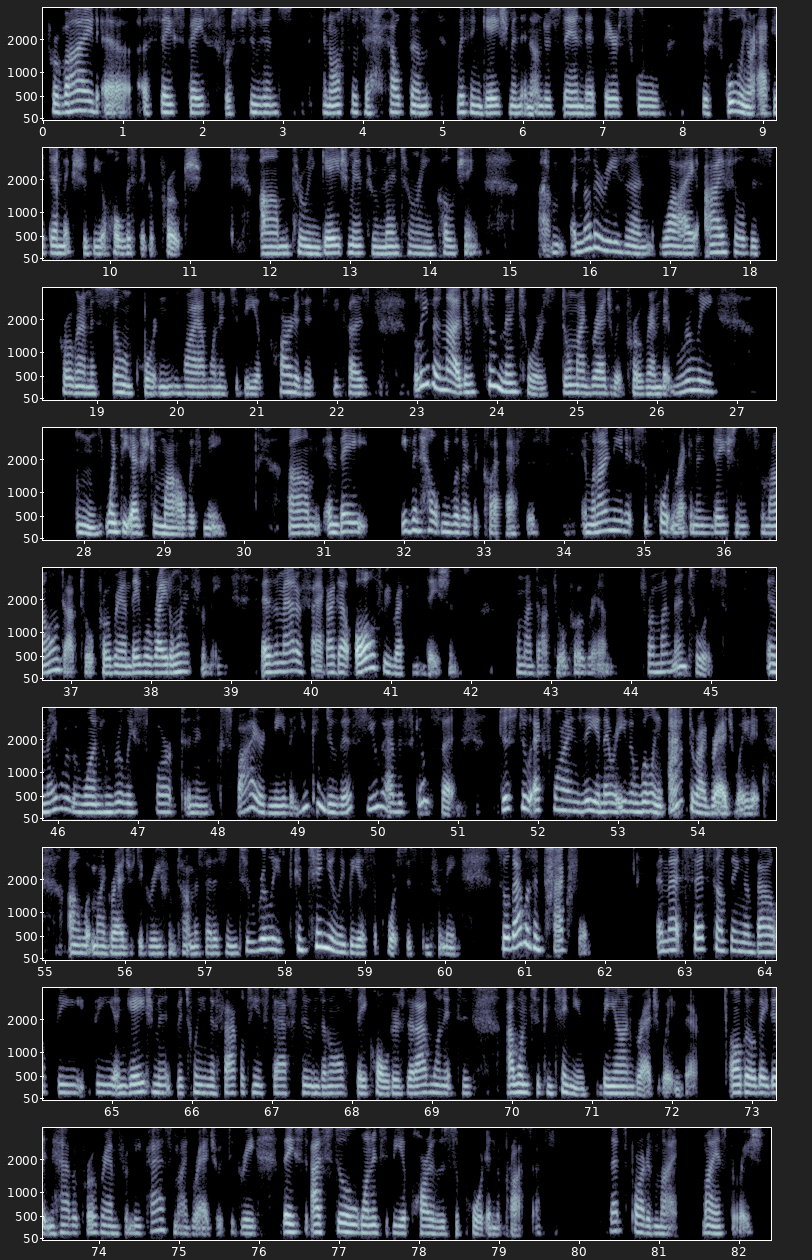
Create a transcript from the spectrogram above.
provide a, a safe space for students and also to help them with engagement and understand that their school their schooling or academics should be a holistic approach um, through engagement, through mentoring and coaching. Um, another reason why I feel this program is so important, why I wanted to be a part of it, was because, believe it or not, there was two mentors during my graduate program that really mm, went the extra mile with me. Um, and they even helped me with other classes. And when I needed support and recommendations for my own doctoral program, they were right on it for me. As a matter of fact, I got all three recommendations for my doctoral program from my mentors. And they were the one who really sparked and inspired me that you can do this. You have the skill set. Just do X, Y, and Z. And they were even willing after I graduated um, with my graduate degree from Thomas Edison to really continually be a support system for me. So that was impactful and that said something about the the engagement between the faculty and staff students and all stakeholders that i wanted to i wanted to continue beyond graduating there. Although they didn't have a program for me past my graduate degree they i still wanted to be a part of the support in the process. So that's part of my my inspiration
